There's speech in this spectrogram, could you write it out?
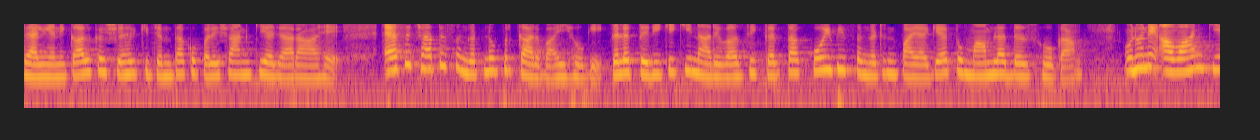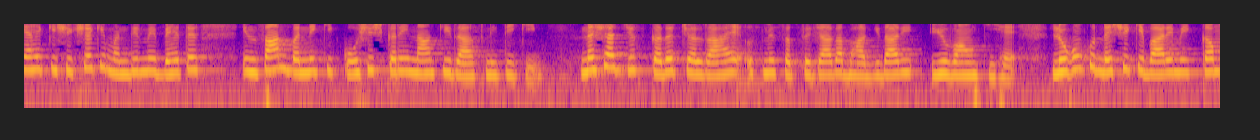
रैलियाँ निकालकर शहर की जनता को परेशान किया जा रहा है। ऐसे छात्र संगठनों पर कार्रवाई होगी। गलत तरीके की नारेबाजी करता कोई भी संगठन पाया गया तो मामला दर्ज होगा। उन्होंने आह्वान किया है कि शिक्षा के मंदिर में बेहतर इंसान बनने की कोशिश करें ना कि राजनीति की। नशा जिस कदर चल रहा है, उसमें सबसे ज़्यादा भागीदारी युवाओं की है। लोगों को नशे के बारे में कम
